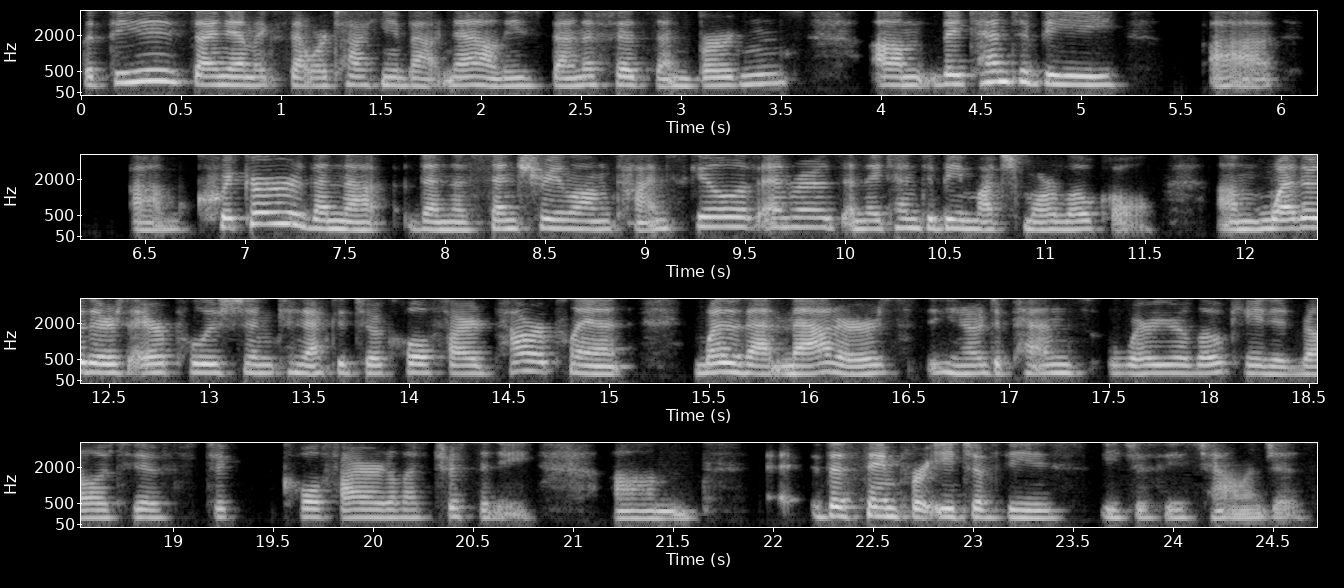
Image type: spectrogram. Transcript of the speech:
but these dynamics that we're talking about now, these benefits and burdens, um, they tend to be uh, um, quicker than the, than the century-long timescale of En-ROADS, and they tend to be much more local. Um, whether there's air pollution connected to a coal-fired power plant, whether that matters, you know, depends where you're located relative to coal-fired electricity. Um, the same for each of these each of these challenges.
